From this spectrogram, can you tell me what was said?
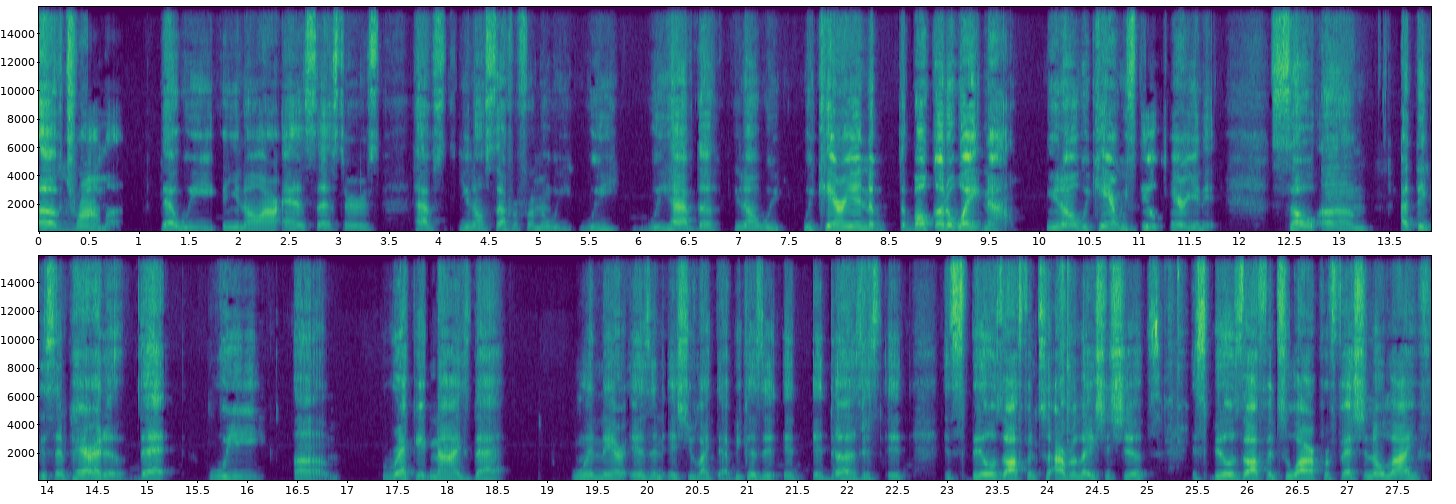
of mm-hmm. trauma that we, you know, our ancestors have, you know, suffered from, and we, we, we have the, you know, we, we carrying the the bulk of the weight now. You know, we can't, we mm-hmm. still carrying it. So um, I think it's imperative that we um, recognize that when there is an issue like that because it it, it does it, it it spills off into our relationships it spills off into our professional life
